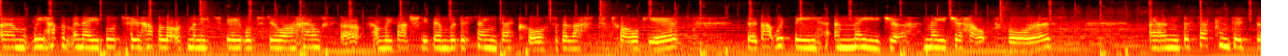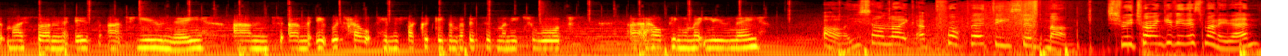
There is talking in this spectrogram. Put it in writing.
um, we haven't been able to have a lot of money to be able to do our house up, and we've actually been with the same decor for the last 12 years. So that would be a major, major help for us. And the second is that my son is at uni, and um, it would help him if I could give him a bit of money towards uh, helping him at uni. Oh, you sound like a proper decent mum. Should we try and give you this money then?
